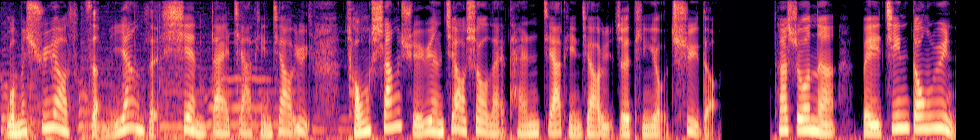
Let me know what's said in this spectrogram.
我们需要怎么样的现代家庭教育？从商学院教授来谈家庭教育，这挺有趣的。他说呢，北京冬运。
